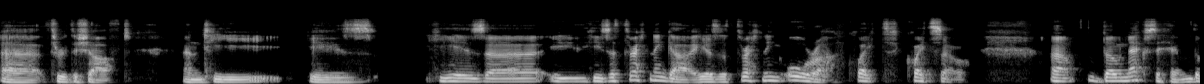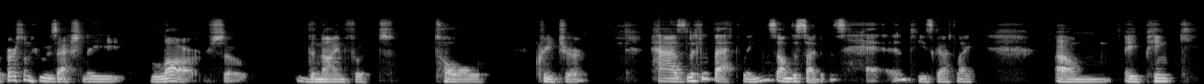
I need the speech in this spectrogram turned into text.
uh, through the shaft. And he is he is uh, he, he's a threatening guy. He has a threatening aura, quite quite so. Uh, though next to him, the person who is actually large, so the nine foot tall creature has little bat wings on the side of his head. He's got like um, a pink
